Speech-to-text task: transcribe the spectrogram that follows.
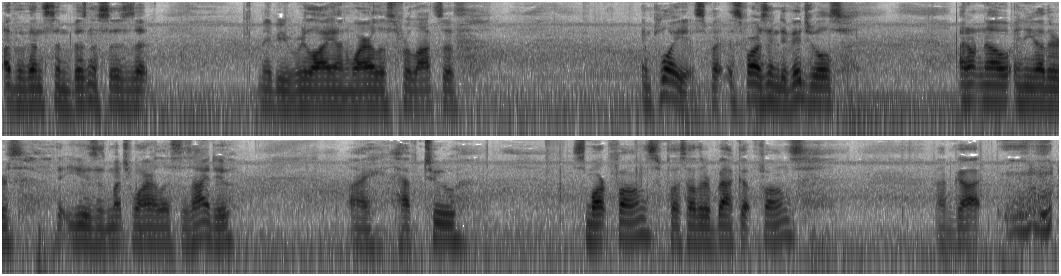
other than some businesses that maybe rely on wireless for lots of employees. But as far as individuals, I don't know any others that use as much wireless as I do. I have two smartphones plus other backup phones. I've got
